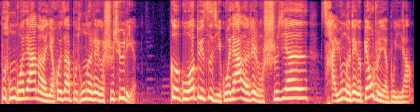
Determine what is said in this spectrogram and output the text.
不同国家呢也会在不同的这个时区里，各国对自己国家的这种时间采用的这个标准也不一样。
